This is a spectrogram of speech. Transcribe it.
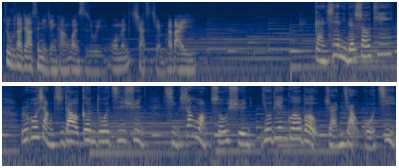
祝福大家身体健康，万事如意，我们下次见，拜拜。感谢你的收听。如果想知道更多资讯，请上网搜寻 UDN Global 转角国际。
